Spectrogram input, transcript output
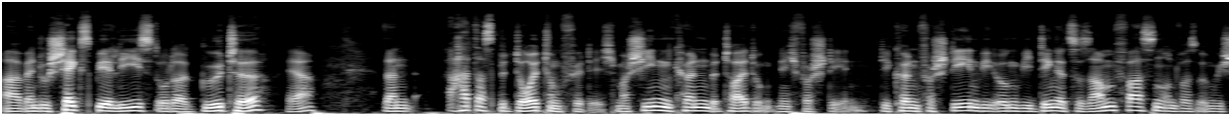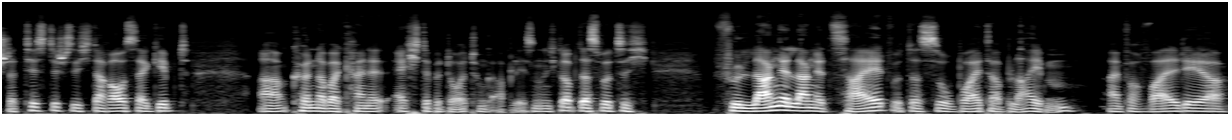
äh, wenn du Shakespeare liest oder Goethe, ja, dann hat das Bedeutung für dich. Maschinen können Bedeutung nicht verstehen. Die können verstehen, wie irgendwie Dinge zusammenfassen und was irgendwie statistisch sich daraus ergibt äh, können aber keine echte Bedeutung ablesen. Und ich glaube, das wird sich für lange, lange Zeit wird das so weiter bleiben, einfach weil der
